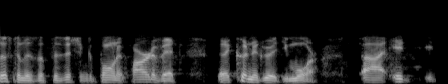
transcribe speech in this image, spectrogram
system is the physician component part of it. That I couldn't agree with you more. Uh, it, it,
